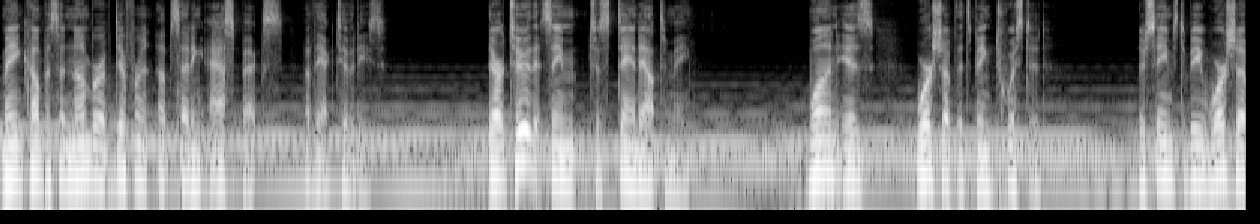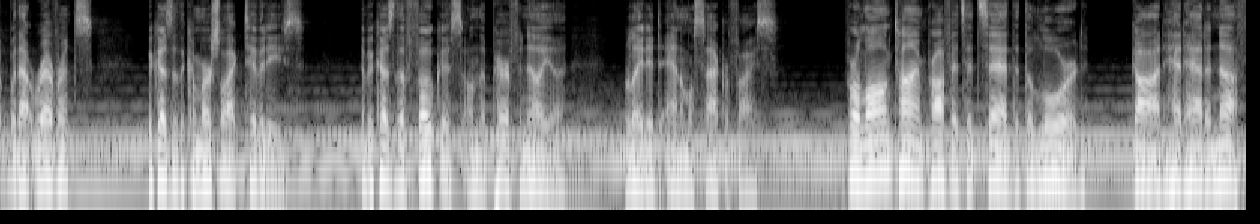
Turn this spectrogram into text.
may encompass a number of different upsetting aspects of the activities. There are two that seem to stand out to me. One is worship that's being twisted. There seems to be worship without reverence because of the commercial activities and because of the focus on the paraphernalia related to animal sacrifice. For a long time, prophets had said that the Lord, God, had had enough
